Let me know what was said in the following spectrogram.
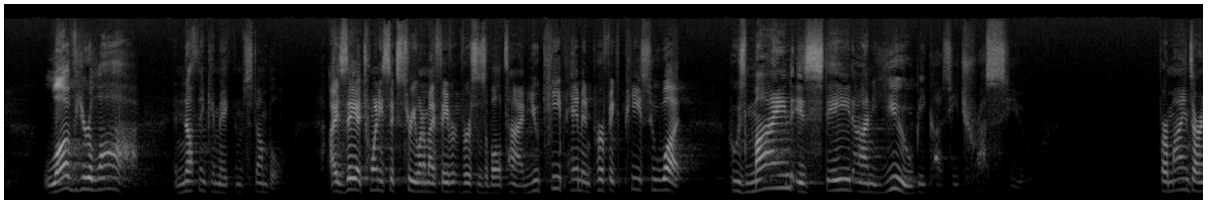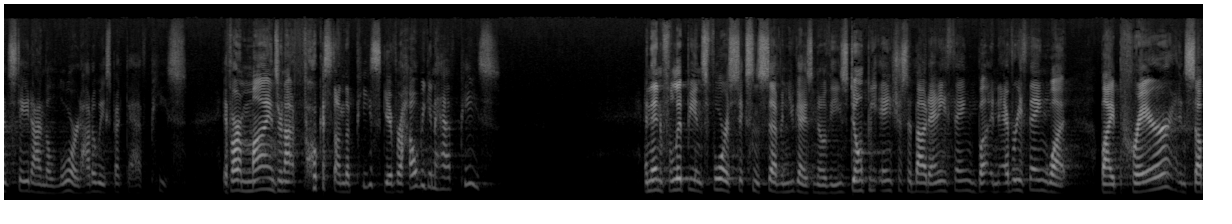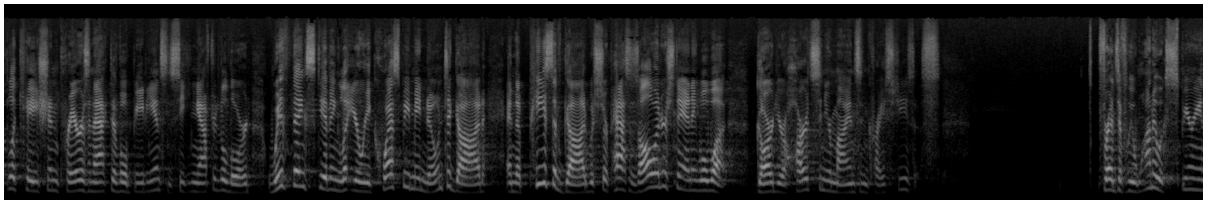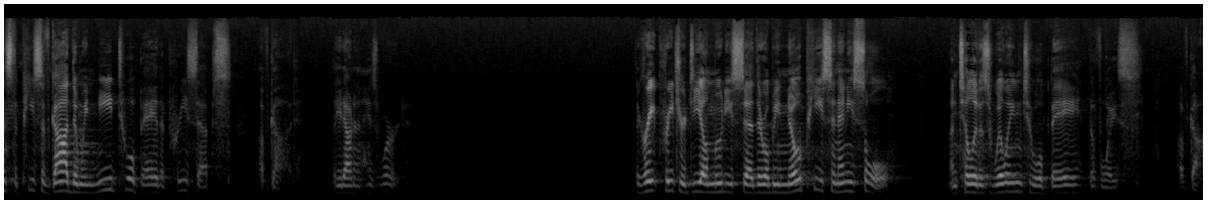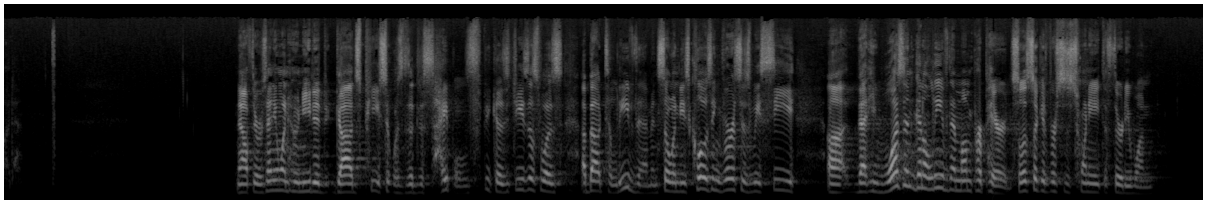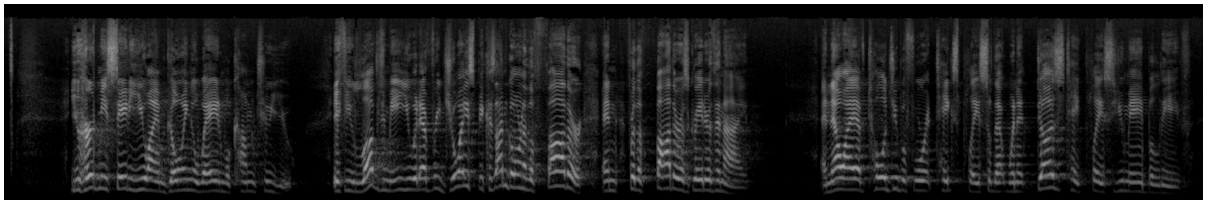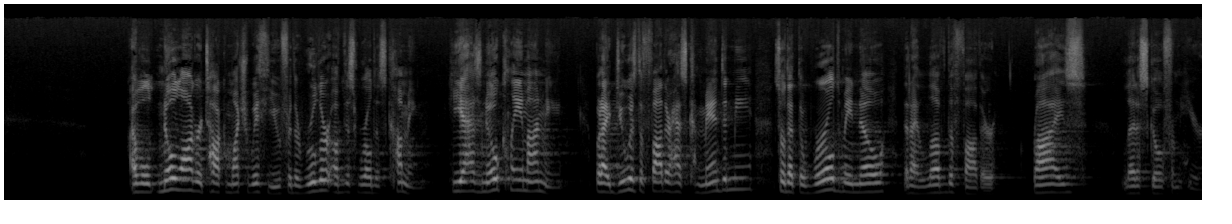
Love your law, and nothing can make them stumble. Isaiah 26, 3, one of my favorite verses of all time. You keep him in perfect peace who what? Whose mind is stayed on you because he trusts you. If our minds aren't stayed on the Lord, how do we expect to have peace? If our minds are not focused on the peace giver, how are we going to have peace? And then Philippians 4, 6, and 7, you guys know these. Don't be anxious about anything, but in everything, what? By prayer and supplication, prayer is an act of obedience and seeking after the Lord. With thanksgiving, let your requests be made known to God, and the peace of God, which surpasses all understanding, will what? Guard your hearts and your minds in Christ Jesus. Friends, if we want to experience the peace of God, then we need to obey the precepts of God laid out in His Word. The great preacher D.L. Moody said, There will be no peace in any soul until it is willing to obey the voice of God. Now, if there was anyone who needed God's peace, it was the disciples because Jesus was about to leave them. And so, in these closing verses, we see uh, that he wasn't going to leave them unprepared. So, let's look at verses 28 to 31. You heard me say to you, I am going away and will come to you. If you loved me, you would have rejoiced because I'm going to the Father, and for the Father is greater than I. And now I have told you before it takes place, so that when it does take place, you may believe. I will no longer talk much with you, for the ruler of this world is coming. He has no claim on me, but I do as the Father has commanded me, so that the world may know that I love the Father. Rise, let us go from here.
